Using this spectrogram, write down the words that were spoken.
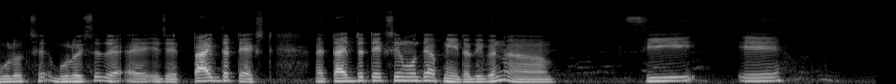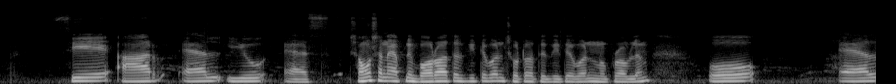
ভুল হচ্ছে, ভুল হয়েছে যে এই যে type the text type the টেক্সটের মধ্যে আপনি এটা দিবেন C A C R L U S সমস্যা নেই, আপনি বড় হাতের দিতে পারেন, ছোট হাতে দিতে পারেন no problem O L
